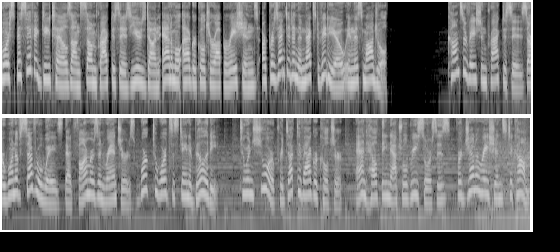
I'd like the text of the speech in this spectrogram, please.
More specific details on some practices used on animal agriculture operations are presented in the next video in this module. Conservation practices are one of several ways that farmers and ranchers work toward sustainability to ensure productive agriculture and healthy natural resources for generations to come.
